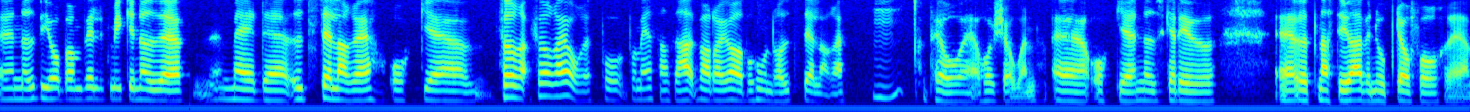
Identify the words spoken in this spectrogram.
eh, nu. Vi jobbar väldigt mycket nu eh, med eh, utställare och förra, förra året på, på mässan så var det ju över 100 utställare. Mm. på eh, Horse-showen. Eh, och nu ska det ju, öppnas det ju även upp då för,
